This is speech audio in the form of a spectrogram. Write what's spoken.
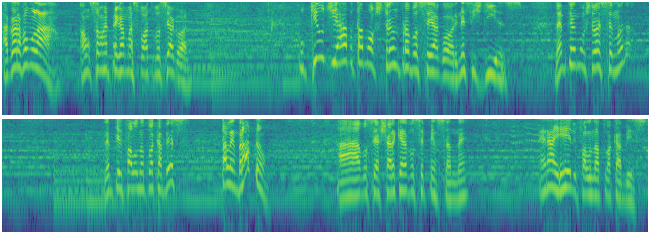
Agora vamos lá. A unção vai pegar mais forte você agora. O que o diabo está mostrando para você agora, nesses dias? Lembra que ele mostrou essa semana? Lembra que ele falou na tua cabeça? Tá lembrado não? Ah, você achara que era você pensando, né? Era ele falando na tua cabeça.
